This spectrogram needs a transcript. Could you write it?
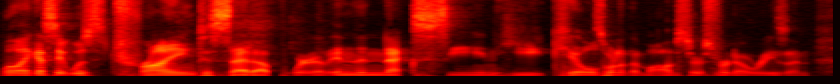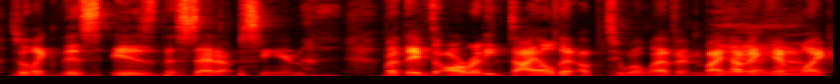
Well, I guess it was trying to set up where in the next scene he kills one of the mobsters for no reason. So like this is the setup scene. But they've already dialed it up to 11 by Yeah, having him yeah. like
